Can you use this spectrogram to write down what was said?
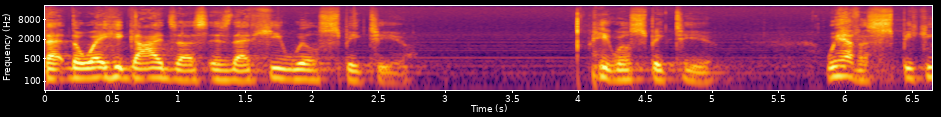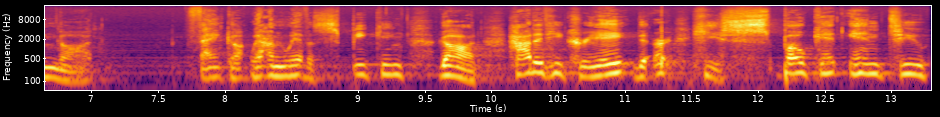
that the way he guides us is that he will speak to you. He will speak to you. We have a speaking God. Thank God. I mean, we have a speaking God. How did He create the earth? He spoke it into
